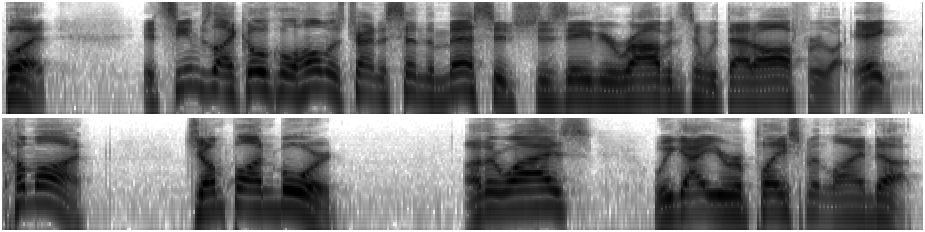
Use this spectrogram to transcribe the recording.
But it seems like Oklahoma's trying to send the message to Xavier Robinson with that offer like, hey, come on, jump on board. Otherwise, we got your replacement lined up.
